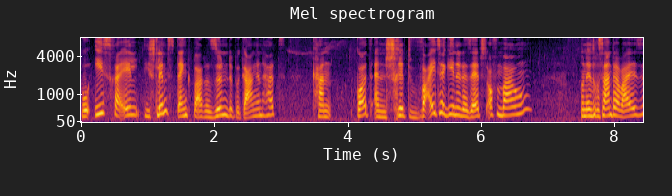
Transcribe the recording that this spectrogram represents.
wo Israel die schlimmst denkbare Sünde begangen hat, kann Gott einen Schritt weitergehen in der Selbstoffenbarung. Und interessanterweise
